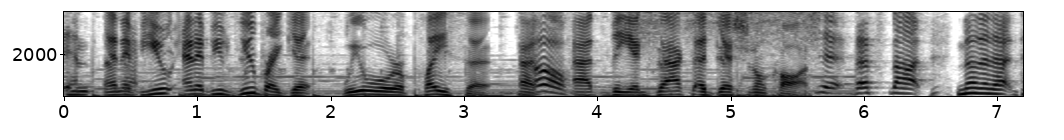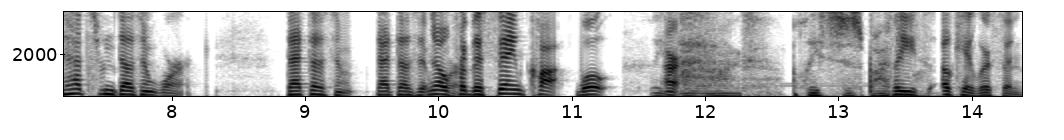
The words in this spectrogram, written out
And And if you and if you do break it, we will replace it at, Oh. at the exact additional cost. shit, that's not none of that. That's doesn't work. That doesn't. That doesn't. No, work. for the same cost. Well, Please, buy mugs. Please just buy them. please. Okay, listen.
